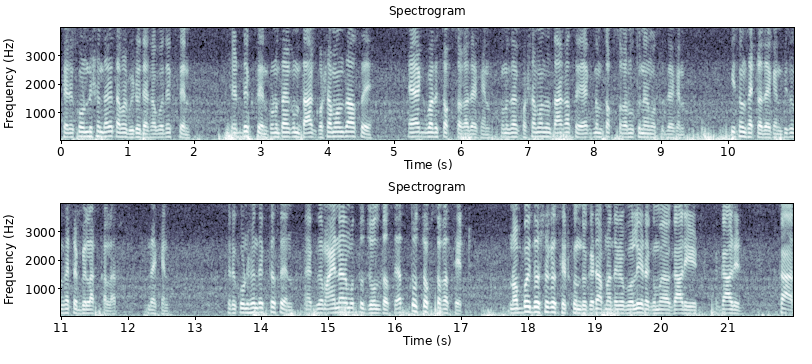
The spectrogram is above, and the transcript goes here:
সেটের কন্ডিশন দেখে তারপর ভিডিও দেখাবো, দেখছেন? সেট দেখছেন? কোনো দাগ কোনো দাগ, ঘষা মঞ্জা আছে? একবারে চকচকা দেখেন, কোনো দাগ, ঘষা মঞ্জা, দাগ আছে? একদম চকচকা নতুনের মতো দেখেন। পিছন সাইডটা দেখেন, পিছন সাইডটা ব্ল্যাক কালার দেখেন। সেটা কন্ডিশন দেখতেছেন? একদম আয়নার মতো জ্বলতেছে, এত চকচকা সেট নব্বই দশকের সেট কিন্তু এটা আপনাদেরকে বলি, এটা গাড়ির গাড়ির কার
